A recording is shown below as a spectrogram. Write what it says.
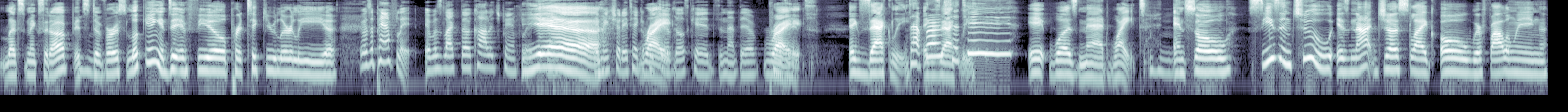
let's mix it up. It's mm-hmm. diverse looking. It didn't feel particularly It was a pamphlet. It was like the college pamphlet. Yeah. They make sure they take a Right. picture of those kids and that they're right. Exactly. Diversity. It was mad white. Mm-hmm. And so season 2 is not just like, oh, we're following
